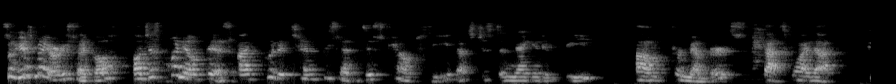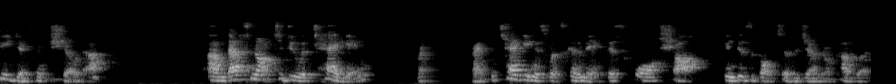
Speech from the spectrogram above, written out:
so here's my order cycle. I'll just point out this. I put a 10% discount fee. That's just a negative fee um, for members. That's why that fee difference showed up. Um, that's not to do with tagging, right? The tagging is what's going to make this whole shop invisible to the general public.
